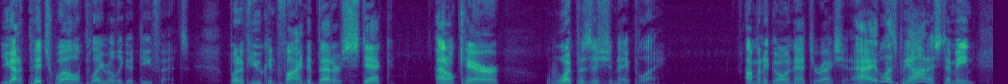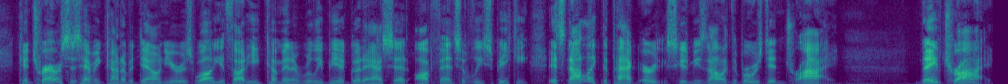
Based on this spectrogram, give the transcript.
you got to pitch well and play really good defense. But if you can find a better stick, I don't care what position they play. I'm going to go in that direction. I, let's be honest. I mean, Contreras is having kind of a down year as well. You thought he'd come in and really be a good asset, offensively speaking. It's not like the pack, or excuse me, it's not like the Brewers didn't try. They've tried.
